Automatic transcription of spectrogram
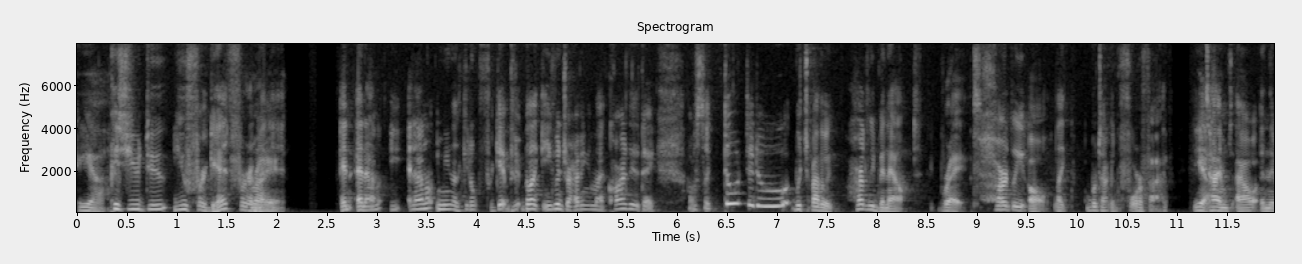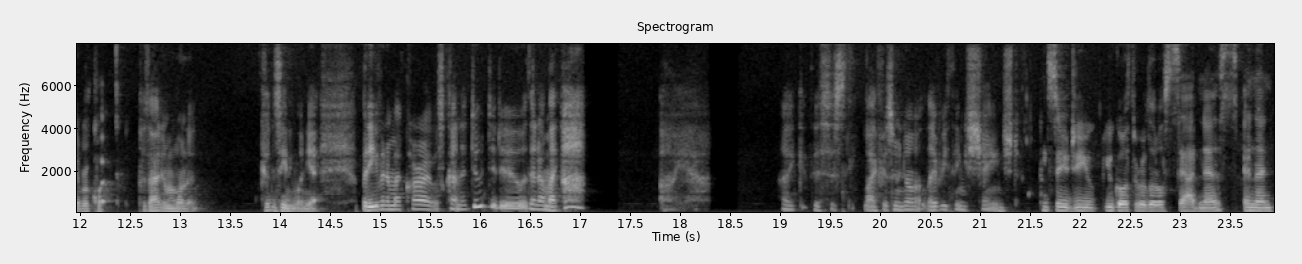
Yeah, Because you do you forget for a Right. minute. And and I and I don't mean like you don't forget, but like even driving in my car the other day, I was like doo doo doo, which by the way, hardly been out. right. hardly at all. Like we're talking four or five Yeah. times out, and they were quick because I didn't want to, couldn't see anyone yet. But even in my car, I was kind of do do do. Then I'm like, oh yeah, like this is life as we know it. Everything's changed. And so you do you, you go through a little sadness, and then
